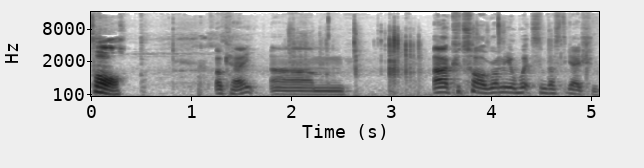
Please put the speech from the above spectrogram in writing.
Four. Okay. Um. Uh, Katal, roll me a wits investigation.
